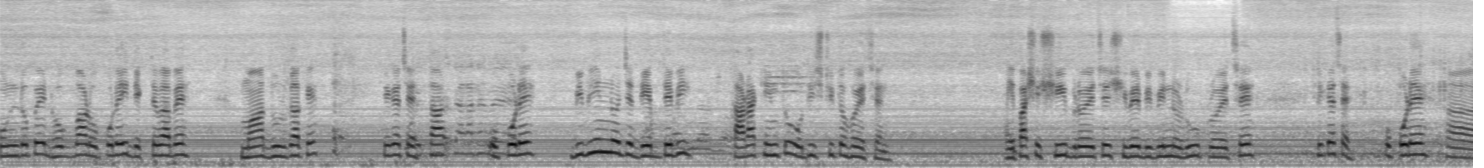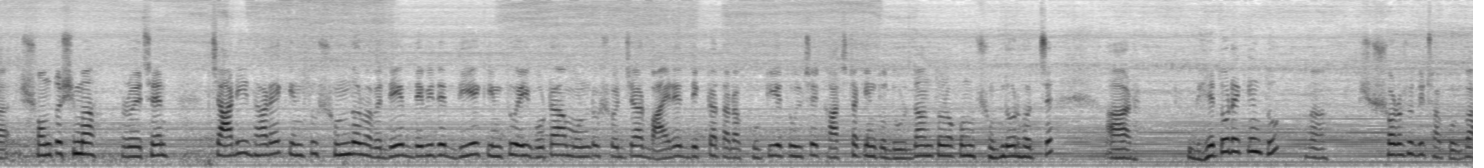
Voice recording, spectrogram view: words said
মণ্ডপে ঢোকবার ওপরেই দেখতে পাবে মা দুর্গাকে। ঠিক আছে, তার উপরে বিভিন্ন যে দেবদেবী, তারা কিন্তু অধিষ্ঠিত হয়েছেন। এপাশে শিব রয়েছে, শিবের বিভিন্ন রূপ রয়েছে, ঠিক আছে? উপরে সন্তোষীমা রয়েছেন। চারিধারে কিন্তু সুন্দরভাবে দেব দেবীদের দিয়ে কিন্তু এই গোটা মণ্ডপ সজ্জার বাইরের দিকটা তারা ফুটিয়ে তুলছে। কাজটা কিন্তু দুর্দান্ত রকম সুন্দর হচ্ছে। আর ভেতরে কিন্তু সরস্বতী ঠাকুর বা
